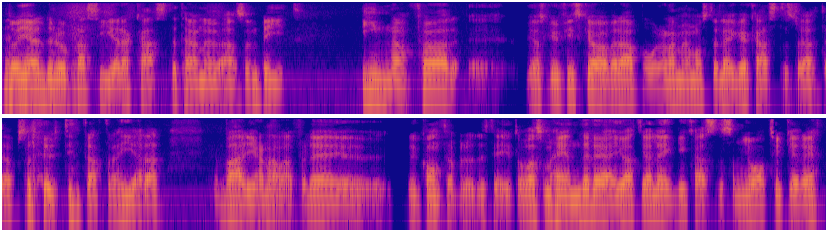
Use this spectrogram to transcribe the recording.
då gällde det att placera kastet här nu, alltså en bit innanför. Jag ska ju fiska över abborrarna men jag måste lägga kastet så att det absolut inte attraherar vargarna. Va? För det är ju kontraproduktivt. Och vad som händer det är ju att jag lägger kastet som jag tycker är rätt.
